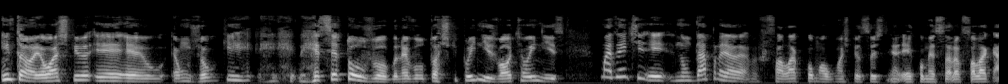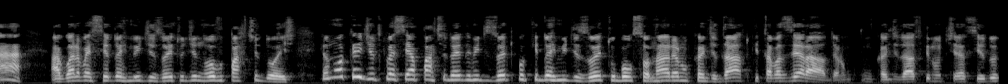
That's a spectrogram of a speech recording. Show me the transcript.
Então, eu acho que é, é, é, um jogo que resetou o jogo, né? Voltou acho que para o início, volte ao início. Mas a gente é, não dá para falar como algumas pessoas é, começaram a falar ah, agora vai ser 2018 de novo, parte 2. Eu não acredito que vai ser a parte 2 de 2018, porque em 2018 o Bolsonaro era um candidato que estava zerado, era um, um, candidato que não tinha sido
